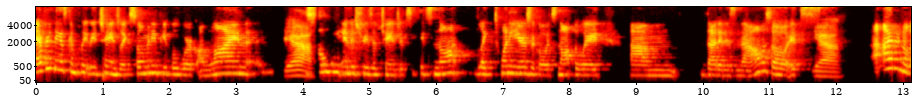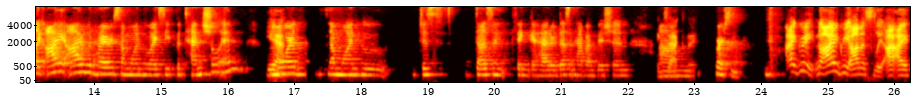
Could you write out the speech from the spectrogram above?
everything has completely changed. Like so many people work online. Yeah. So many industries have changed. It's it's not like 20 years ago it's not the way um that it is now. So it's yeah I don't know. Like I, I would hire someone who I see potential in yeah. more than someone who just doesn't think ahead or doesn't have ambition. Exactly. Um, personally. I agree. No, I agree. Honestly, I, I,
